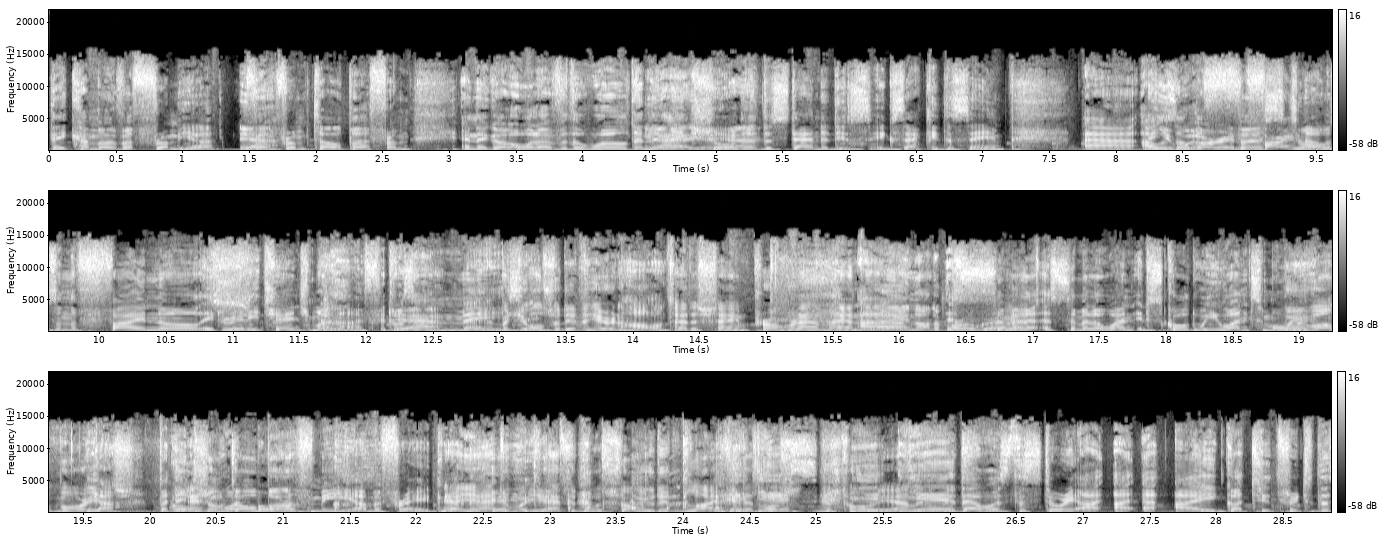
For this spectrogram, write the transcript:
they come over from here, Yeah. from from Talpa, from, and they go all over the world, and they make sure that the standard is exactly the same. Uh, I was on the the first. final. I was on the final. It really changed my life. It was Yeah. amazing. but you also did it here in Holland, hè? the same program. And uh, Hey, another a program. similar, a similar one. It is called We Want More. We Want More, Yeah. yes. But they Also didn't want Talpa. more of me. I'm afraid. yeah, you have to you have to do a song you didn't like. Yeah? That was the story. Yeah, Yeah, a little yeah, bit. that was the story. I, I, I I got to, through to the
